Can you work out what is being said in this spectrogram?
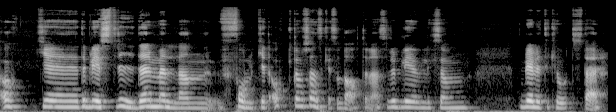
och eh, det blev strider mellan folket och de svenska soldaterna. Så det blev liksom Det blev lite kaotiskt där.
